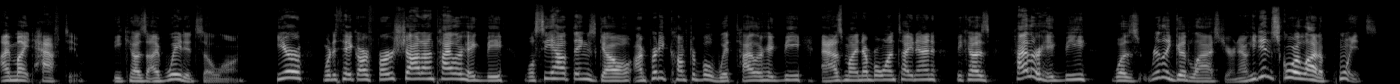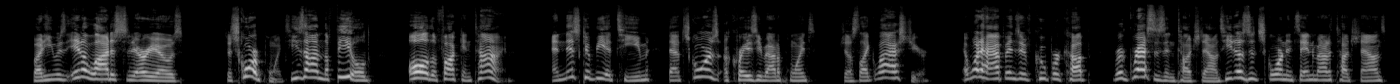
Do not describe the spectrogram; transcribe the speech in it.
I might have to because I've waited so long. Here, we're going to take our first shot on Tyler Higbee. We'll see how things go. I'm pretty comfortable with Tyler Higbee as my number one tight end because Tyler Higbee was really good last year. Now, he didn't score a lot of points, but he was in a lot of scenarios to score points. He's on the field all the fucking time. And this could be a team that scores a crazy amount of points just like last year. And what happens if Cooper Kupp regresses in touchdowns? He doesn't score an insane amount of touchdowns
